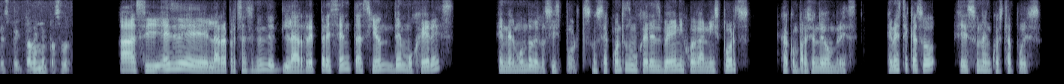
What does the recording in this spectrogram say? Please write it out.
respecto al año pasado. Ah, sí, es de la representación de, la representación de mujeres en el mundo de los esports. O sea, cuántas mujeres ven y juegan esports a comparación de hombres. En este caso es una encuesta, pues,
